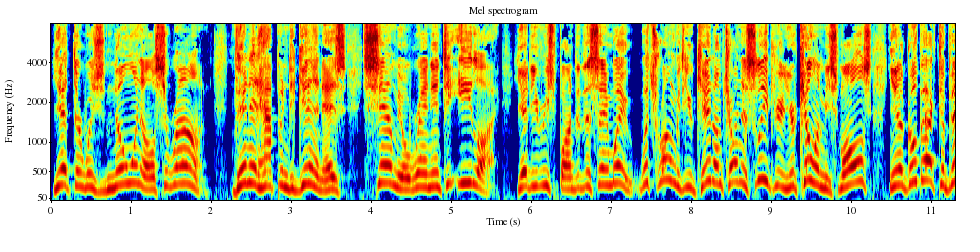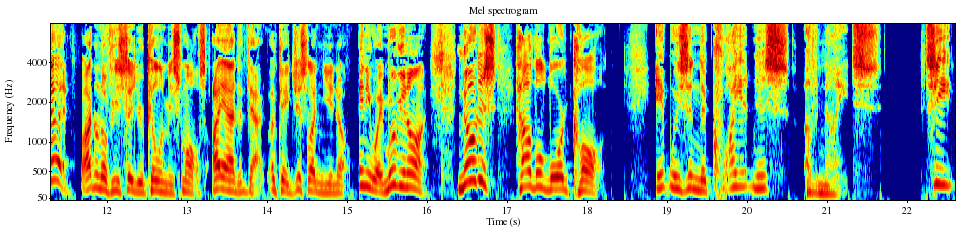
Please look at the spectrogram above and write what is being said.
Yet there was no one else around. Then it happened again as Samuel ran into Eli. Yet he responded the same way. What's wrong with you, kid? I'm trying to sleep here. You're killing me, Smalls. You know, go back to bed. I don't know if he said you're killing me, Smalls. I added that. Okay, just letting you know. Anyway, moving on. Notice how the Lord called. It was in the quietness of nights. See,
